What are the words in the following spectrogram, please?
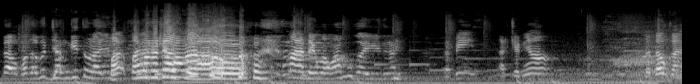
Nah, maksud aku jangan gitu lah. Ma- Mana ada yang mau aku. Mana ada yang mau ngaku kayak gitu kan? Tapi akhirnya udah tahu kan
